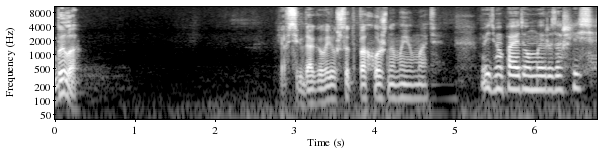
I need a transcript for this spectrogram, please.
Забыла? Я всегда говорил, что ты похожа на мою мать. Видимо, поэтому мы и разошлись.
